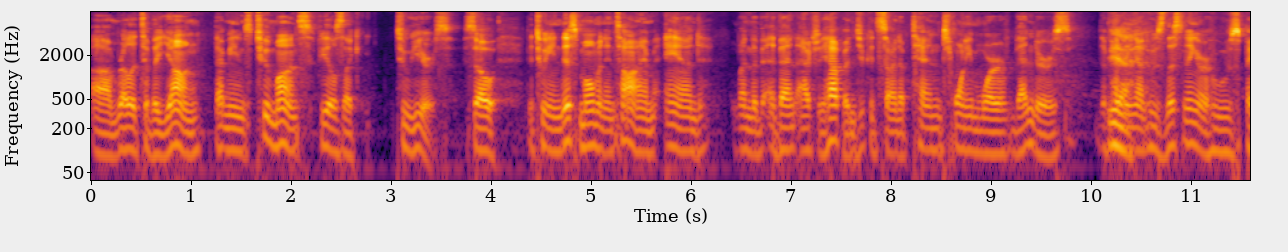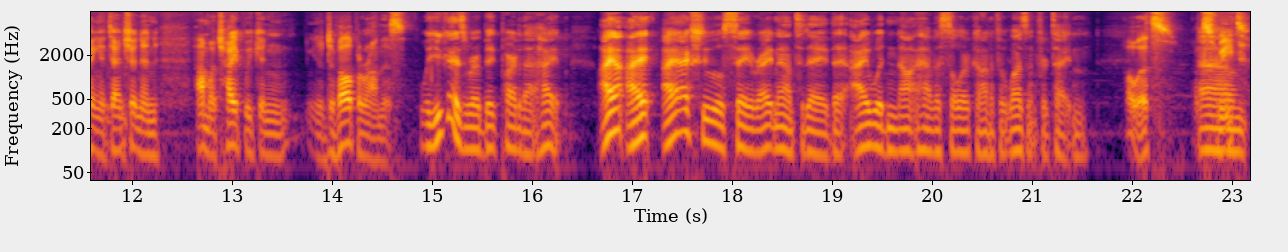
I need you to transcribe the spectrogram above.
um, relatively young. That means 2 months feels like 2 years. So between this moment in time and when the event actually happens, you could sign up 10, 20 more vendors depending Yeah. on who's listening or who's paying attention and how much hype we can you know, develop around this. Well, you guys were a big part of that hype. I, I, I actually will say right now today that I would not have a SolarCon if it wasn't for Titan. Oh, that's, that's Um, sweet.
